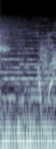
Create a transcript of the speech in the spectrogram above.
Peace.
